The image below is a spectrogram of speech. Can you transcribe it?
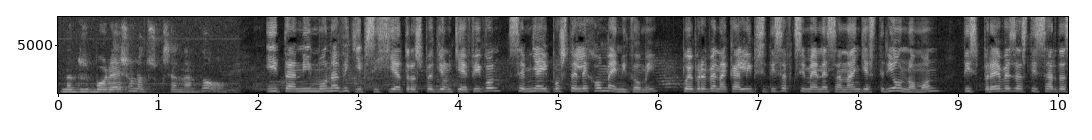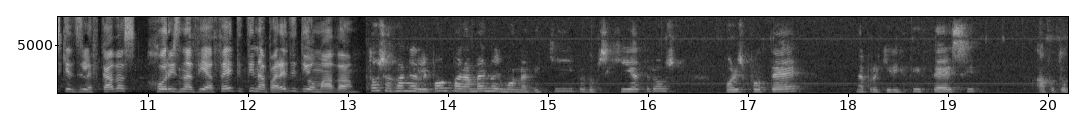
να τους μπορέσω να τους ξαναδώ. Ήταν η μοναδική ψυχίατρος παιδιών και εφήβων σε μια υποστελεχωμένη δομή που έπρεπε να καλύψει τις αυξημένες ανάγκες τριών νομών, της Πρέβεζας, της Σάρτας και της Λευκάδας, χωρίς να διαθέτει την απαραίτητη ομάδα. Τόσα χρόνια λοιπόν παραμένω η μοναδική παιδοψυχίατρος χωρίς ποτέ να προκηρυχθεί θέση από το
